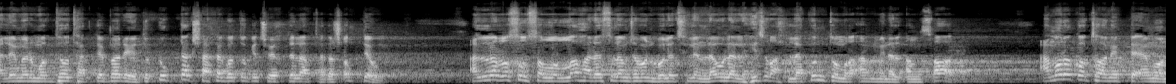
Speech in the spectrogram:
আলেমের মধ্যেও থাকতে পারে, তো টুকটাক শাখাগত কিছু ইখতিলাফ থাকা সত্ত্বেও আল্লাহ রসুল আলাইসাল্লাম যেমন বলেছিলেন, লাউলাল হিজরাহ লাকুনতুম রাআম মিনাল আনসার। আমারও কথা অনেকটা এমন,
